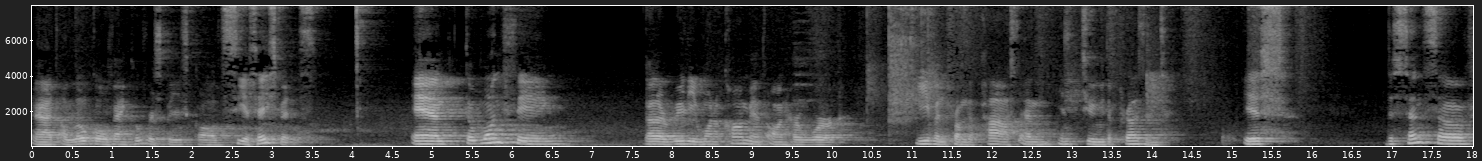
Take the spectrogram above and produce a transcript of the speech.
at a local Vancouver space called CSA Space. And the one thing that I really want to comment on her work, even from the past and into the present, is the sense of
